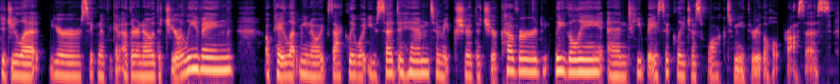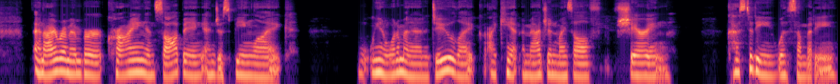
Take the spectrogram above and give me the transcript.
Did you let your significant other know that you're leaving? Okay, let me know exactly what you said to him to make sure that you're covered legally. And he basically just walked me through the whole process. And I remember crying and sobbing and just being like, you know, what am I going to do? Like, I can't imagine myself sharing custody with somebody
